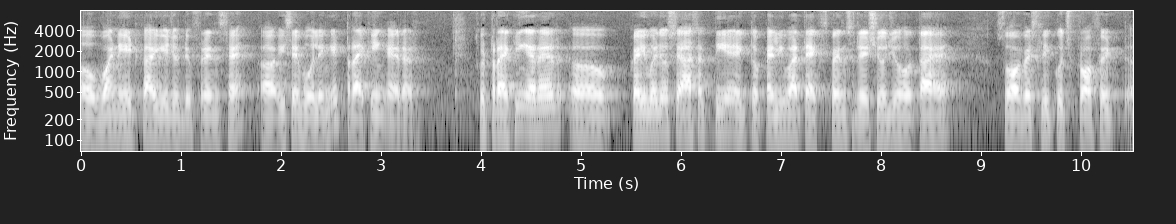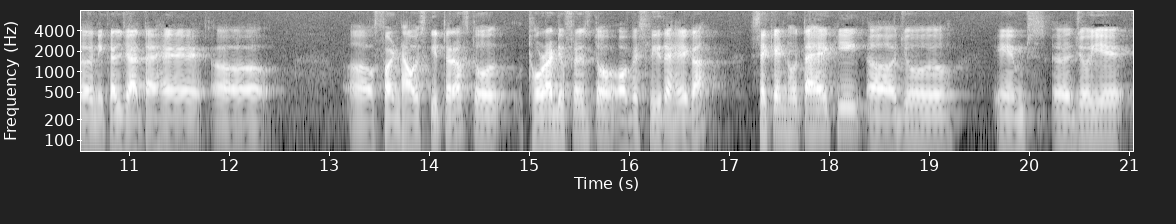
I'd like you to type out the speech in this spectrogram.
वन एट का ये जो डिफरेंस है इसे बोलेंगे ट्रैकिंग एरर तो ट्रैकिंग एरर कई वजह से आ सकती है। एक तो पहली बात है एक्सपेंस रेशियो जो होता है सो so ऑब्वियसली कुछ प्रॉफिट निकल जाता है फंड हाउस की तरफ़ तो थोड़ा डिफरेंस तो ऑब्वियसली रहेगा। सेकंड होता है कि जो एम्स जो ये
